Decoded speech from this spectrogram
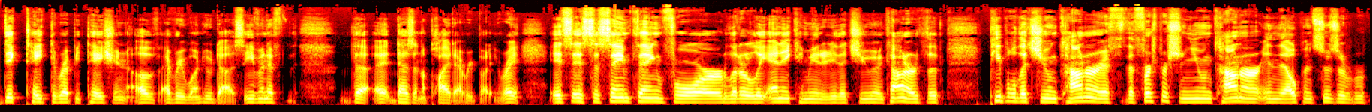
dictate the reputation of everyone who does, even if the it doesn't apply to everybody, right? It's it's the same thing for literally any community that you encounter. The people that you encounter, if the first person you encounter in the open OpenSUSE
